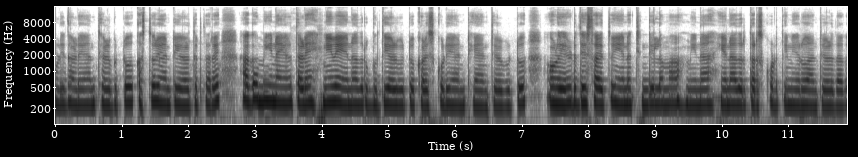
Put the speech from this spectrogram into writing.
ಉಳಿದಾಳೆ ಅಂತ ಹೇಳಿಬಿಟ್ಟು ಕಸ್ತೂರಿ ಆಂಟಿ ಹೇಳ್ತಿರ್ತಾರೆ. ಆಗ ಮೀನಾ ಹೇಳ್ತಾಳೆ, ನೀವೇ ಏನಾದರೂ ಬುದ್ಧಿ ಹೇಳ್ಬಿಟ್ಟು ಕಳಿಸ್ಕೊಡಿ ಆಂಟಿ ಅಂತ ಹೇಳ್ಬಿಟ್ಟು ಅವಳು ಎರಡು ದಿವಸ ಆಯಿತು, ಏನೂ ತಿಂದಿಲ್ಲಮ್ಮ ಮೀನಾ, ಏನಾದರೂ ತರಿಸ್ಕೊಡ್ತೀನಿ ಇರು ಅಂತ ಹೇಳಿದಾಗ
